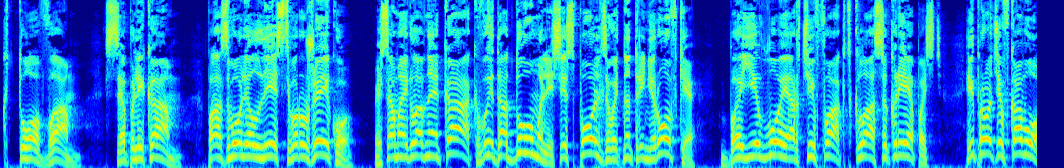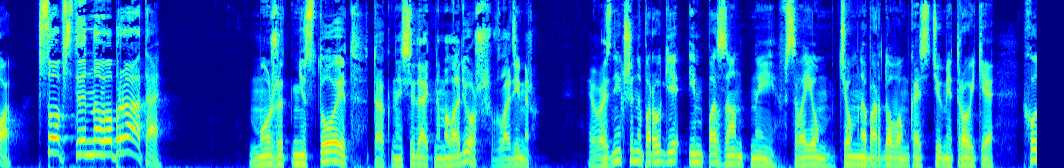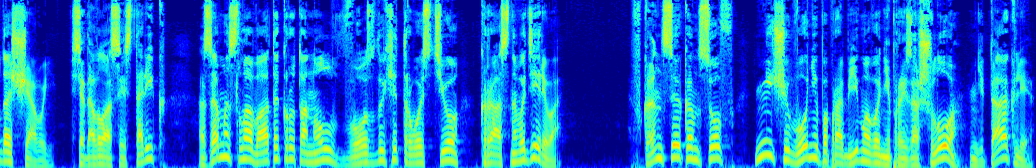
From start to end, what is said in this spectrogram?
«Кто вам, соплякам, позволил лезть в оружейку? И самое главное, как вы додумались использовать на тренировке Боевой артефакт класса крепость! И против кого? Собственного брата!» «Может, не стоит так наседать на молодежь, Владимир?» Возникший на пороге импозантный в своем темно-бордовом костюме тройки худощавый, седовласый старик замысловато крутанул в воздухе тростью красного дерева. В конце концов, Ничего непоправимого не произошло, не так ли?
